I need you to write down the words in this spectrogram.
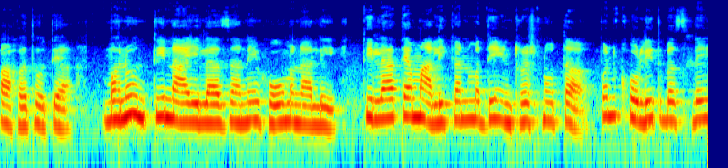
पाहत होत्या. म्हणून ती नाईलाजाने हो म्हणाली तिला त्या मालिकांमध्ये इंटरेस्ट नव्हता पण खोलीत बसले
